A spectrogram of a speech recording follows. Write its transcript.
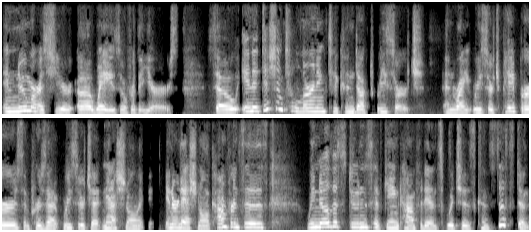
in numerous year, uh, ways over the years. So, in addition to learning to conduct research and write research papers and present research at national and international conferences, we know the students have gained confidence, which is consistent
